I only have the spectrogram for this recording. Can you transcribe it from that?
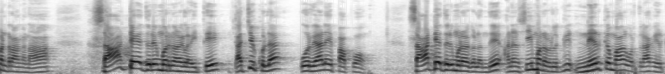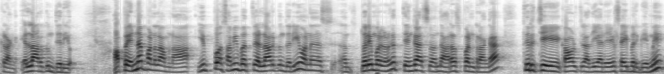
பண்ணுறாங்கன்னா சாட்டே துரைமுருகர்களை வைத்து கட்சிக்குள்ளே ஒரு வேலையை பார்ப்போம். சாட்டே துரைமுருகர்கள் வந்து அண்ணன் சீமானவர்களுக்கு நெருக்கமாக ஒருத்தராக இருக்கிறாங்க. எல்லாருக்கும் தெரியும். அப்போ என்ன பண்ணலாம்னா இப்போ சமீபத்தில் எல்லாருக்கும் தெரியும் ஆனால் ஸ்- தென்காசியில் வந்து அரெஸ்ட் பண்ணுறாங்க திருச்சி காவல்துறை அதிகாரிகள் சைபர் கிரைமு.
